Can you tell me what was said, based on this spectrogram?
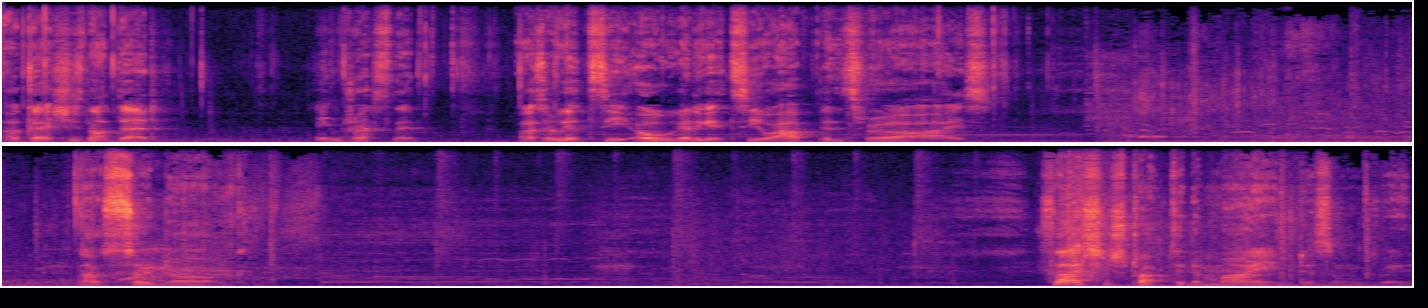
Okay, she's not dead. Interesting. Oh, so we get to see. Oh, we're gonna get to see what happens through our eyes. That's so dark. It's like she's trapped in a mind or something.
